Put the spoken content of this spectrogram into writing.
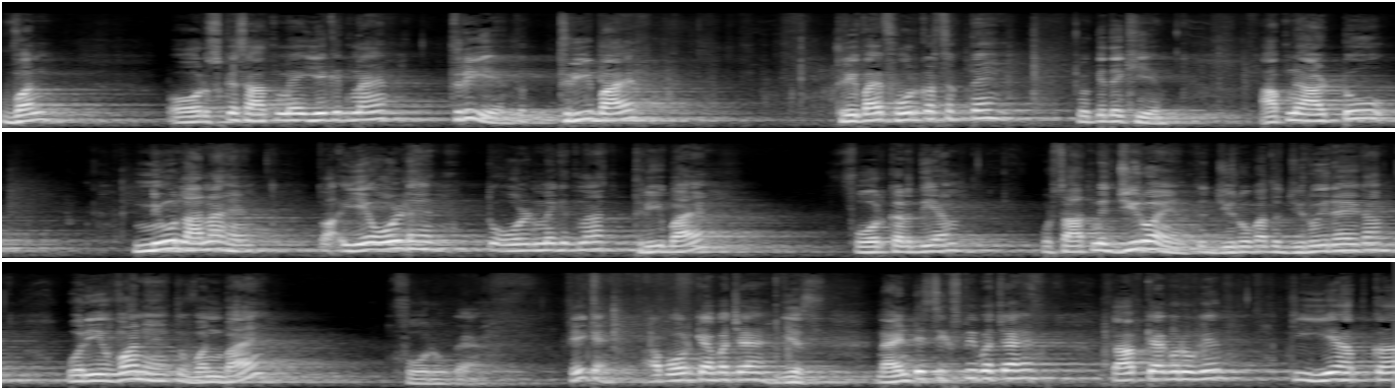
वन, और उसके साथ में ये कितना है? थ्री है। तो three by three by four कर सकते हैं, क्योंकि देखिए, आपने आर टू न्यू लाना है तो ये ओल्ड है तो ओल्ड में कितना? थ्री बाय फोर कर दिया और साथ में ज़ीरो है तो ज़ीरो का तो ज़ीरो ही रहेगा। और ये वन है तो वन बाय फोर हो गया। ठीक है, अब और क्या बचा है? यस नाइन्टी सिक्स भी बचा है। तो आप क्या करोगे कि ये आपका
